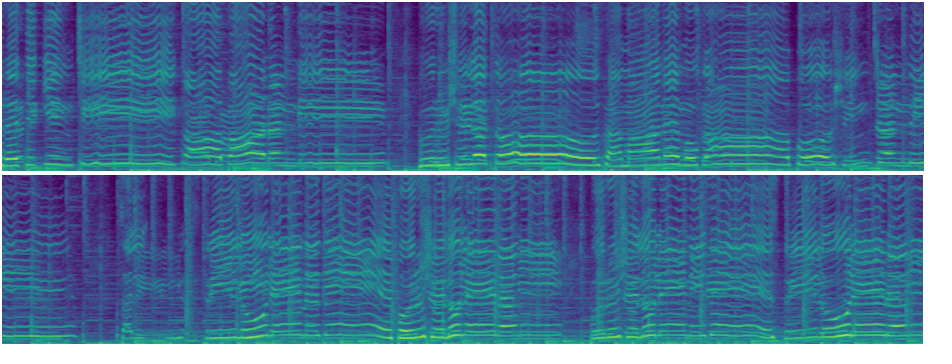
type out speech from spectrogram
బ్రతికించి పాడండి పురుషులతో సమానముగా పోషించండి. స్త్రీలు లేనిదే పురుషులు లేరని పురుషులు లేనిదే స్త్రీలు లేరని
